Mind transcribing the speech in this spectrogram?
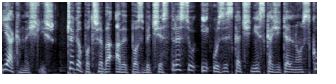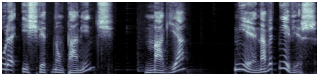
Jak myślisz, czego potrzeba, aby pozbyć się stresu i uzyskać nieskazitelną skórę i świetną pamięć? Magia? Nie, nawet nie wiesz.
